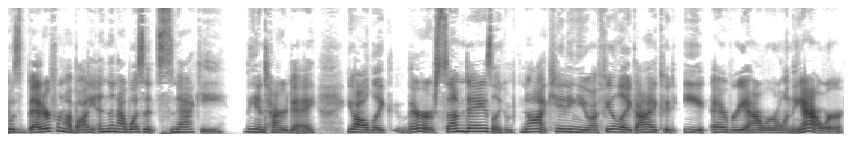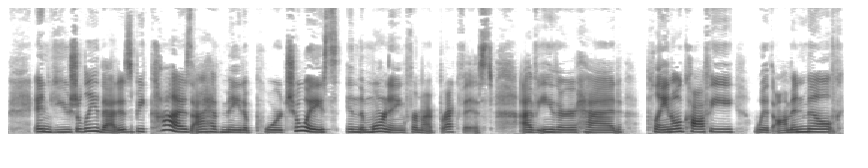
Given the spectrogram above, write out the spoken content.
was better for my body and then I wasn't snacky the entire day. Y'all, like, there are some days, like, I'm not kidding you, I feel like I could eat every hour on the hour. And usually that is because I have made a poor choice in the morning for my breakfast. I've either had plain old coffee with almond milk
